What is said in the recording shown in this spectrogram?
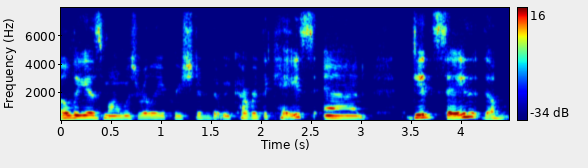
Aliyah's mom was really appreciative that we covered the case and did say that the,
